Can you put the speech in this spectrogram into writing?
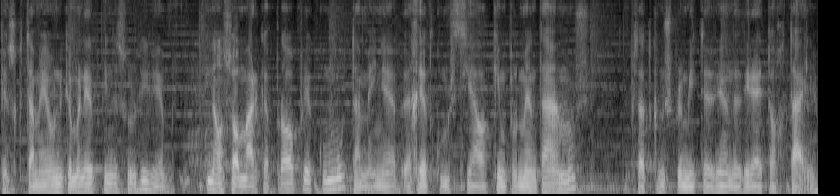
Penso que também é a única maneira que ainda sobrevivemos. Não só a marca própria, como também a rede comercial que implementamos, portanto que nos permite a venda direta ao retalho.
